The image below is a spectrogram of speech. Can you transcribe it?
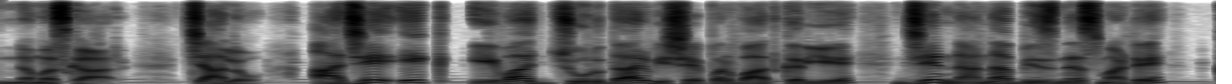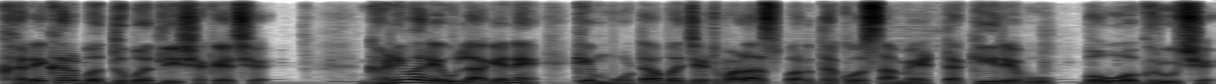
નમસ્કાર. ચાલો, આજે એક એવા જોરદાર વિષય પર વાત કરીએ જે નાના બિઝનેસ માટે ખરેખર બધું બદલી શકે છે. ઘણીવાર એવું લાગે ને કે મોટા બજેટવાળા સ્પર્ધકો સામે ટકી રહેવું બહુ અઘરું છે.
